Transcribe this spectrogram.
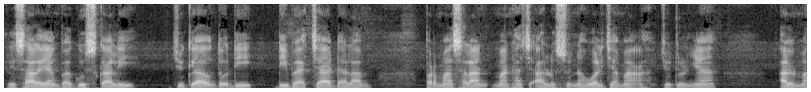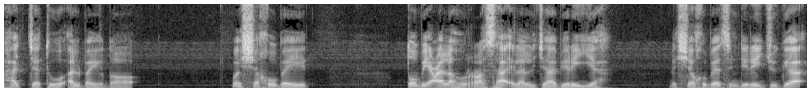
risalah yang bagus sekali juga untuk di, dibaca dalam permasalahan manhaj ahlus sunnah wal jamaah. Judulnya Al-Mahajjatu Al-Bayda. Syekh Ubaid tubi'a lahu rasail al-jabiriyah. Syekh Ubaid sendiri juga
